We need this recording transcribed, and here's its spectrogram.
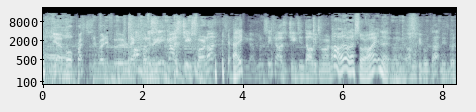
yeah, more practicing ready for next I'm going to see. Kaiser Chiefs tomorrow night. hey? You. I'm going to see Kaiser Chiefs in Derby tomorrow night. Oh, that's all right, isn't it? There you go. I'm looking forward to that. It'll be good.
